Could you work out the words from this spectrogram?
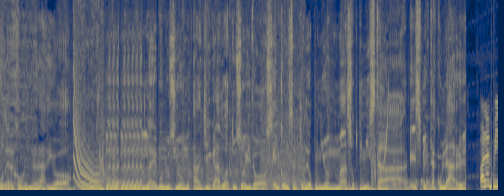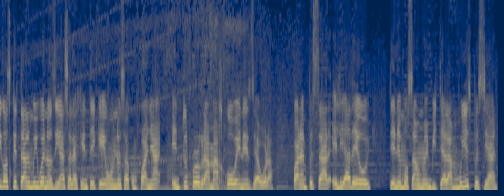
Poder Joven Radio. La, la, evolución ha llegado a tus oídos. El concepto de opinión más optimista, espectacular. Hola amigos, ¿qué tal? Muy buenos días a la gente que hoy nos acompaña en tu programa Jóvenes de Ahora. Para empezar, el día de hoy tenemos a una invitada muy especial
